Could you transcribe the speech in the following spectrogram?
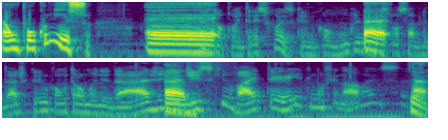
é um pouco nisso. É, Tocou em três coisas: crime comum, crime de responsabilidade, crime contra a humanidade. É. E disse que vai ter e que no final vai ser. É.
